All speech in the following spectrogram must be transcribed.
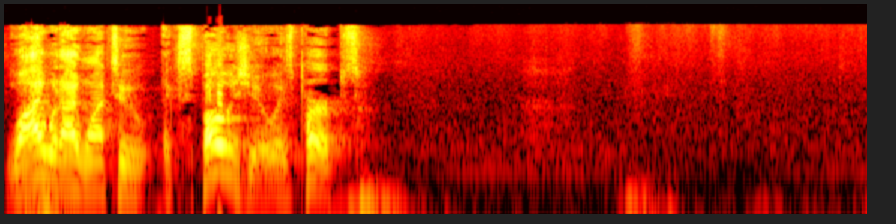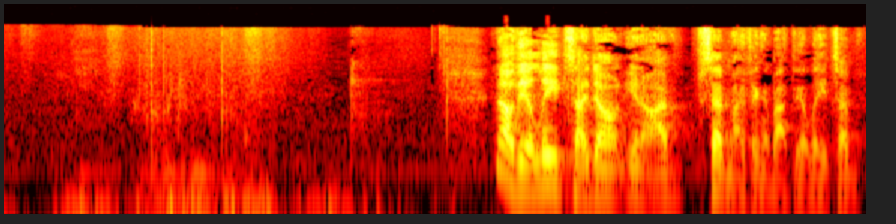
Why would I want to expose you as perps? No, the elites, I don't, you know, I've said my thing about the elites. I've,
